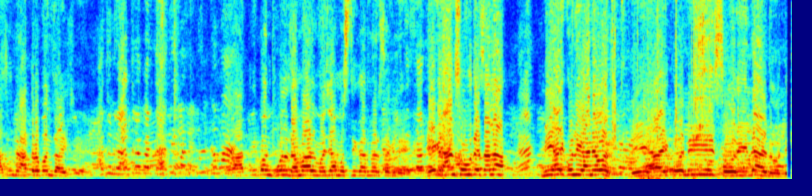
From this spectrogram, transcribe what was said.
अजून रात्र पण जायची आहे. अजून रात्रभर रात्री पण फुल धमाल मजा मस्ती करणार सगळे. एक डान्स होऊ दे चला. मी आहे कोली गाण्यावर. मी आहे कोली सोरील्या डोली.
